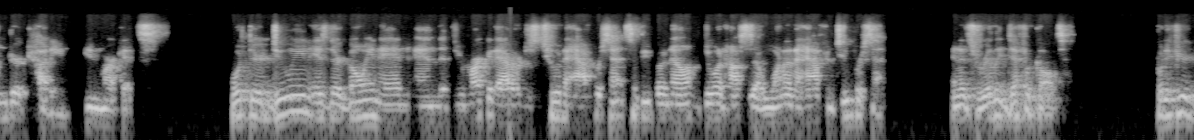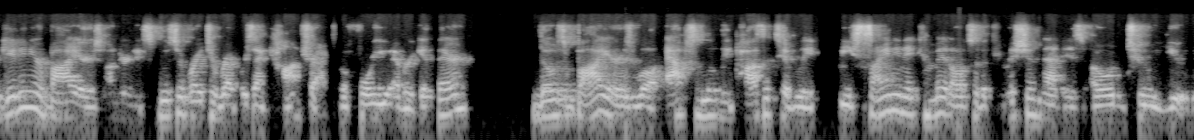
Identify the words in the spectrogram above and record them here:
undercutting in markets. What they're doing is they're going in, and if your market average is two and a half percent, some people are now doing houses at one and a half and two percent, and it's really difficult. But if you're getting your buyers under an exclusive right to represent contract before you ever get there, those buyers will absolutely positively be signing a committal to the commission that is owed to you.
